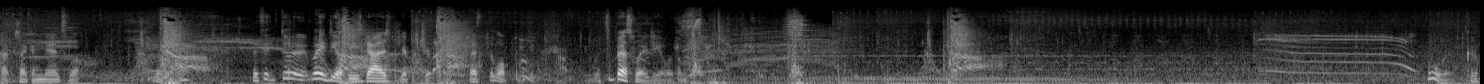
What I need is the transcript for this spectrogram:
yeah. So I can mantle up. Okay. The way to deal with these guys, you have to trip. That's the, well, what's the best way to deal with them? Ooh, could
